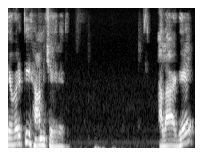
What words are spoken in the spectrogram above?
ఎవరికి హాని చేయలేదు. అలాగే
